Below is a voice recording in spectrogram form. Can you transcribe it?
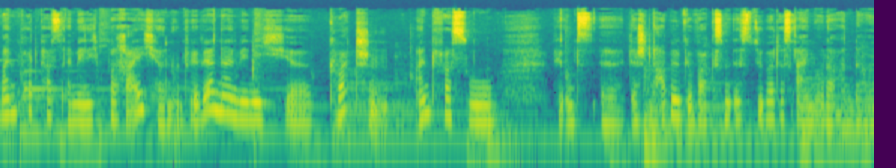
meinen Podcast ein wenig bereichern und wir werden ein wenig äh, quatschen. Einfach so, wie uns äh, der Schnabel gewachsen ist über das ein oder andere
